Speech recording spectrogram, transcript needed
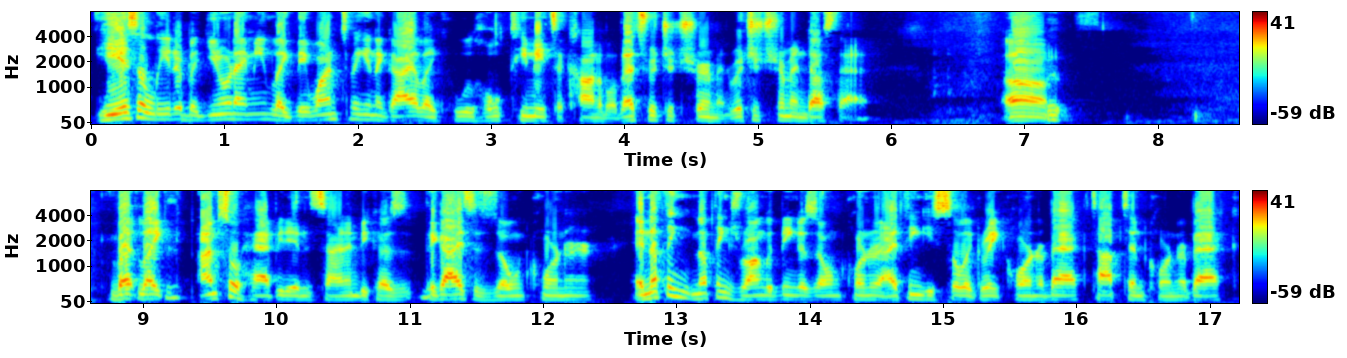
he is a leader, but you know what I mean. Like they want to bring in a guy like who will hold teammates accountable. That's Richard Sherman. Richard Sherman does that. Um, but like I'm so happy they didn't sign him because the guy's a zone corner. And nothing nothing's wrong with being a zone corner. I think he's still a great cornerback, top ten cornerback.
